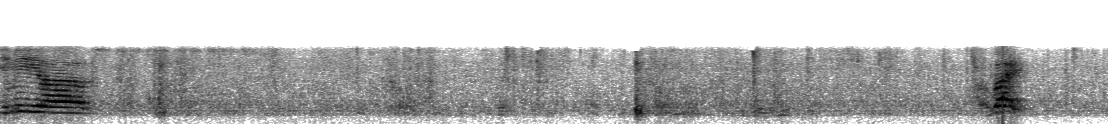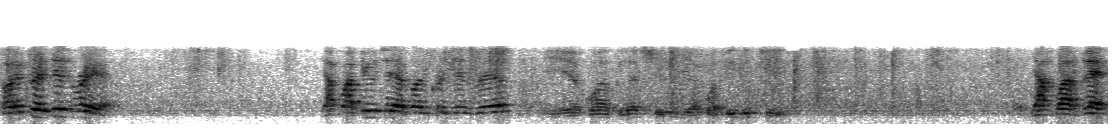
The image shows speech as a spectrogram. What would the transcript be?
Give me, uh, right. Brother Chris Israel. Yahweh be with you there, Brother Chris Israel. Yahweh bless you. Yahweh be with you. Yahweh bless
